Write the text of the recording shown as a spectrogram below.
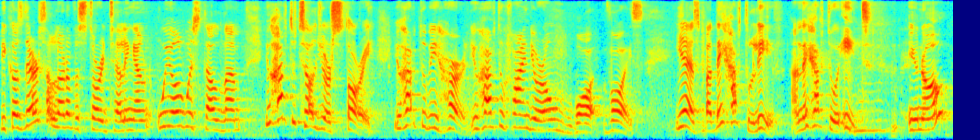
Because there's a lot of storytelling, and we always tell them, you have to tell your story, you have to be heard, you have to find your own vo- voice. Yes, but they have to live and they have to eat, you know?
